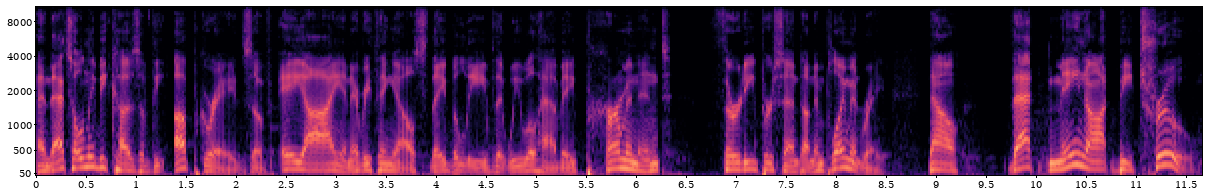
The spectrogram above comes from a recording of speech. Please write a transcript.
And that's only because of the upgrades of AI and everything else. They believe that we will have a permanent 30% unemployment rate. Now, that may not be true.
